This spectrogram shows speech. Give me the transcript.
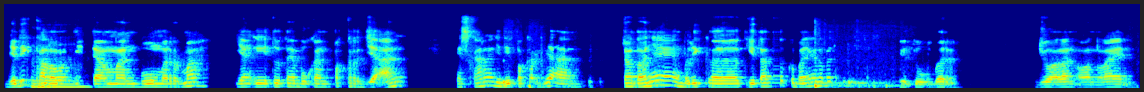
Jadi kalau Hmm. di zaman boomer mah yang itu teh bukan pekerjaan, yang sekarang jadi pekerjaan. Contohnya yang beli ke kita tuh kebanyakan apa? tuh? YouTuber, jualan online,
